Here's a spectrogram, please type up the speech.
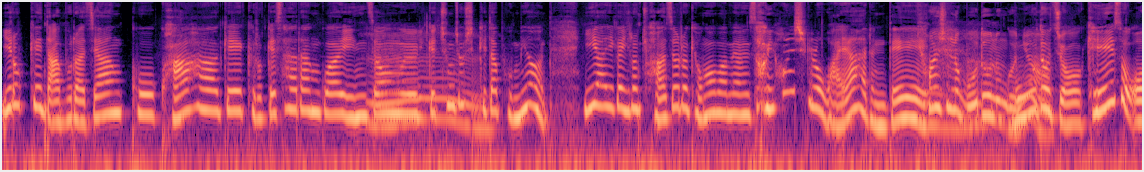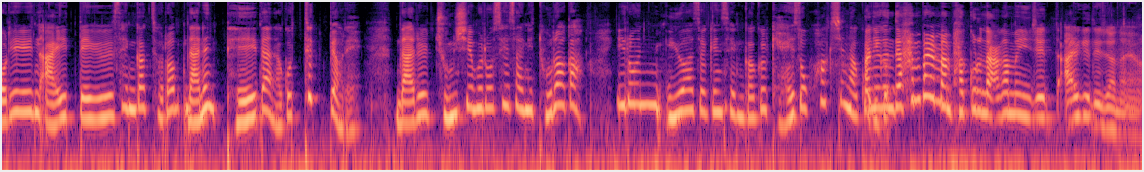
이렇게 나불하지 않고 과하게 그렇게 사랑과 인정을 음. 이렇게 충족시키다 보면 이 아이가 이런 좌절을 경험하면서 현실로 와야 하는데 현실로 못 오는군요. 못 오죠. 계속 어린 아이 때의 생각처럼 나는 대단하고 특별해. 나를 중심으로 세상이 돌아가. 이런 유아적인 생각을 계속 확신하고 아니 근데 한 발만 밖으로 나가면 이제 알게 되잖아요.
